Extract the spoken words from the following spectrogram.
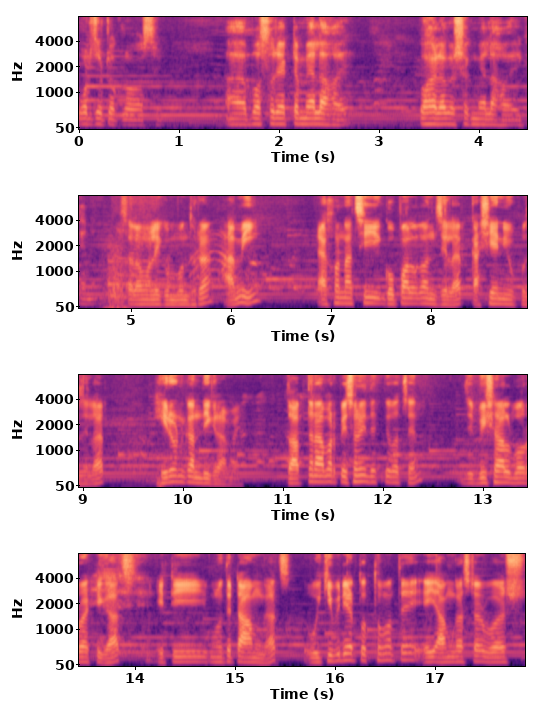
পর্যটকরাও আসে। বছরে একটা মেলা হয়, পহেলা বৈশাখ মেলা হয় এখানে। আসসালামু আলাইকুম বন্ধুরা, আমি এখন আছি গোপালগঞ্জ জেলার, কাশিয়ানী উপজেলার হিরণকান্দি গ্রামে। তো আপনারা আমার পেছনেই দেখতে পাচ্ছেন যে বিশাল বড় একটি গাছ, এটি মূলত একটা আম গাছ। উইকিপিডিয়ার তথ্য মতে, এই আম গাছটার বয়স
